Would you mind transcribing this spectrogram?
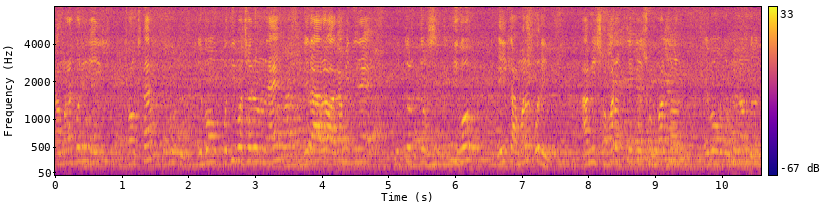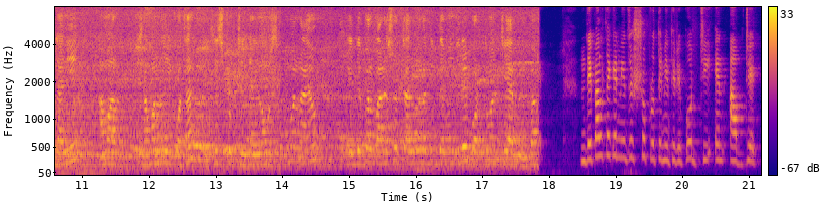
কামনা করি এই সংস্থা এবং প্রতি বছরের ন্যায় এরা আরও আগামী দিনে উত্তরোত্তর বৃদ্ধি হোক, এই কামনা করি। আমি সবার থেকে সম্ভাষণ এবং অভিনন্দন জানিয়ে আমার সামান্য এই কথা শেষ করছি। জানি নমস্কার কুমার নায়ক, এই দেপাল বানেশ্বর চারুকলা বিদ্যা মন্দিরের বর্তমান চেয়ারম্যান নেপাল থেকে নিজস্ব প্রতিনিধি রিপোর্ট ডিএন আপডেট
